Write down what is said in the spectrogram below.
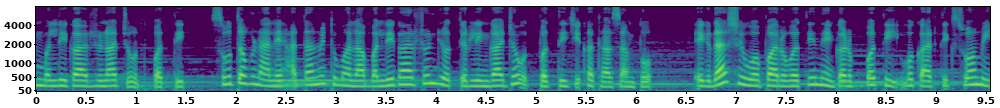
मल्लिकार्जुनाची उत्पत्ती सूत म्हणाले आता मी तुम्हाला मल्लिकार्जुन ज्योतिर्लिंगाच्या उत्पत्तीची कथा सांगतो. एकदा शिवपार्वतीने गणपती व कार्तिक स्वामी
